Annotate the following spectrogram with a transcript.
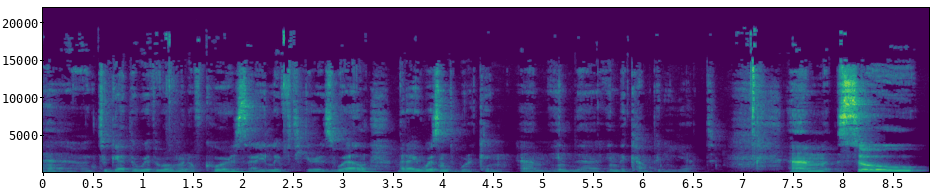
Uh, together with Romain, of course, I lived here as well, but I wasn't working um, in the in the company yet. Um, so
